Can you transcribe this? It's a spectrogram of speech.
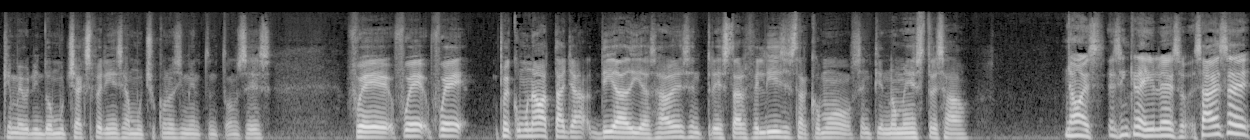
que me brindó mucha experiencia, mucho conocimiento. Entonces fue, fue, fue, fue como una batalla día a día, ¿sabes? Entre estar feliz estar como sintiéndome estresado. No, es, es increíble eso. ¿Sabes? Eh,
